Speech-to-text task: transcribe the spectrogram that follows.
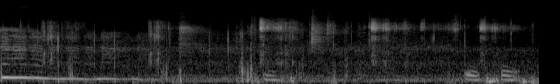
Truk Nah nah nah nah nah nah Tuh Tuh tuh.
